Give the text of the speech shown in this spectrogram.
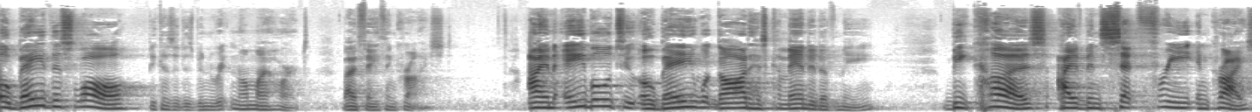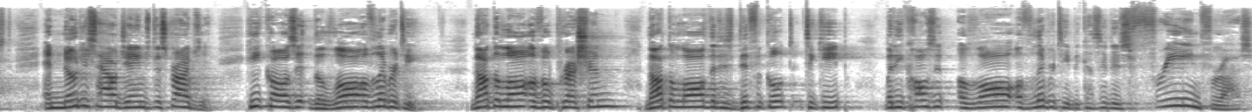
obey this law because it has been written on my heart by faith in Christ. I am able to obey what God has commanded of me because I have been set free in Christ. And notice how James describes it. He calls it the law of liberty, not the law of oppression, not the law that is difficult to keep, but he calls it a law of liberty because it is freeing for us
